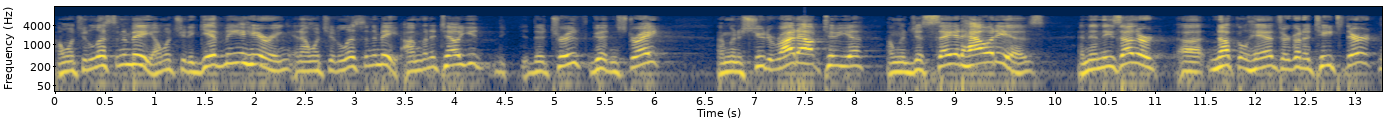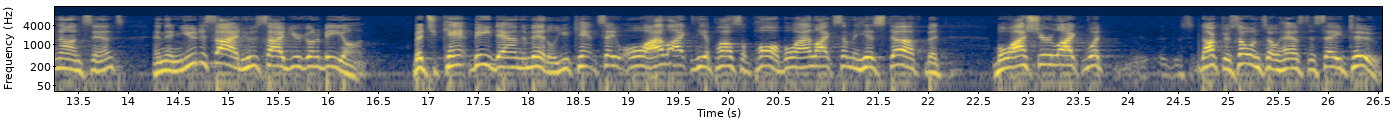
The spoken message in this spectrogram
I want you to listen to me. I want you to give me a hearing, and I want you to listen to me. I'm going to tell you the truth, good and straight. I'm going to shoot it right out to you. I'm going to just say it how it is. And then these other uh, knuckleheads are going to teach their nonsense, and then you decide whose side you're going to be on. But you can't be down the middle. You can't say, oh, I like the Apostle Paul. Boy, I like some of his stuff, but Boy, I sure like what Dr. So and so has to say too.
